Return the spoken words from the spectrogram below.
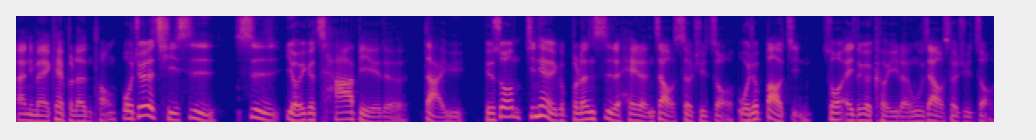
那你们也可以不认同。我觉得歧视是有一个差别的待遇。比如说，今天有一个不认识的黑人在我社区走，我就报警说：“哎，这个可疑人物在我社区走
